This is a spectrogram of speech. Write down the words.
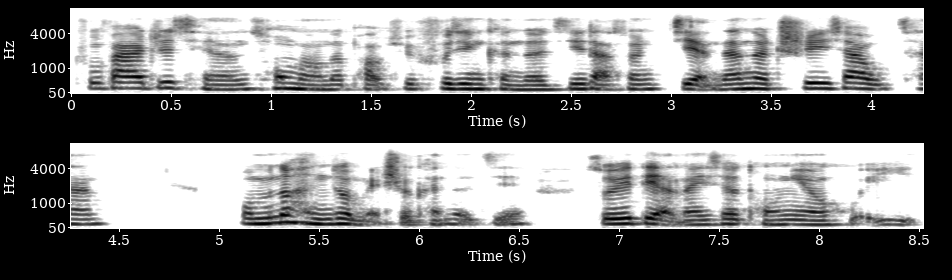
出发之前，匆忙的跑去附近肯德基，打算简单的吃一下午餐。我们都很久没吃肯德基，所以点了一些童年回忆：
